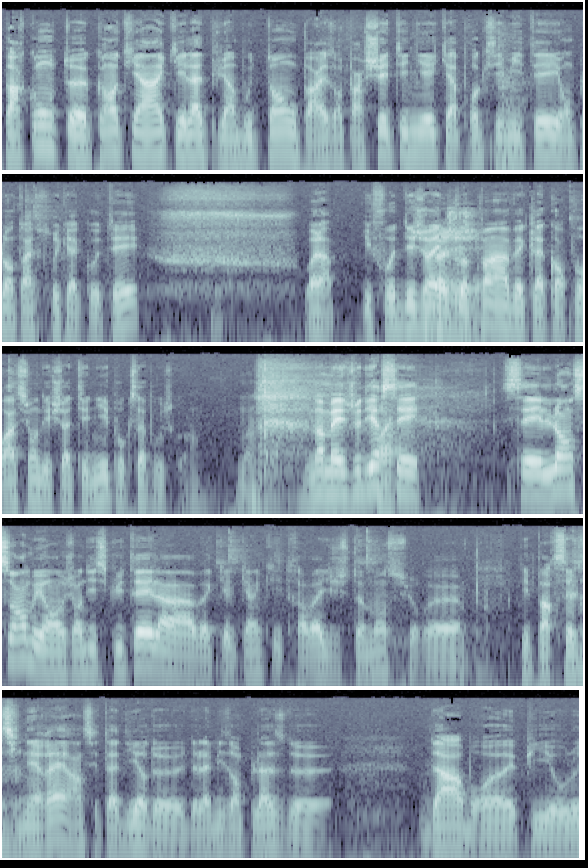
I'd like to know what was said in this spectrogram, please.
Par contre, euh, quand il y a un qui est là depuis un bout de temps, ou par exemple un châtaignier qui est à proximité et on plante un truc à côté, voilà, il faut déjà être copain avec la corporation des châtaigniers pour que ça pousse. Quoi. non mais je veux dire, c'est c'est l'ensemble, et j'en discutais là avec quelqu'un qui travaille justement sur euh, des parcelles cinéraires, hein, c'est-à-dire de, la mise en place de d'arbres euh, et puis au lieu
